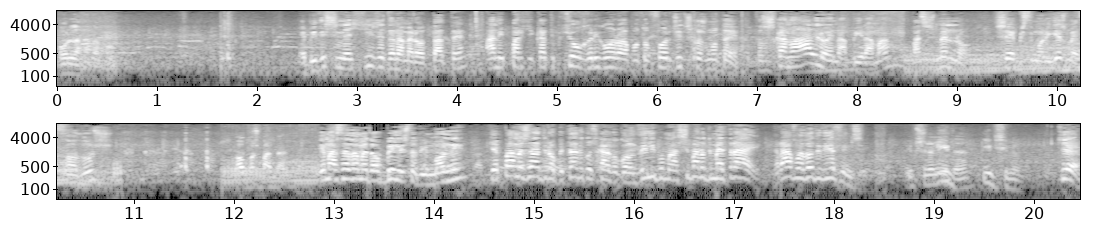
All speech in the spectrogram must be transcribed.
Όλα θα τα πω. Επειδή συνεχίζετε να με ρωτάτε αν υπάρχει κάτι πιο γρήγορο από το 4G της Κοσμοτέ, θα σας κάνω άλλο ένα πείραμα βασισμένο σε επιστημονικές μεθόδους όπως πάντα. Είμαστε εδώ με τον Μπίλι στο τιμόνι και πάμε σε ένα τυροπιτάδικο σκαρκοκονδύλι που μας είπαν ότι μετράει. Γράφω εδώ τη διεύθυνση. Υψηλονίδα. Υψηλο. Και...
